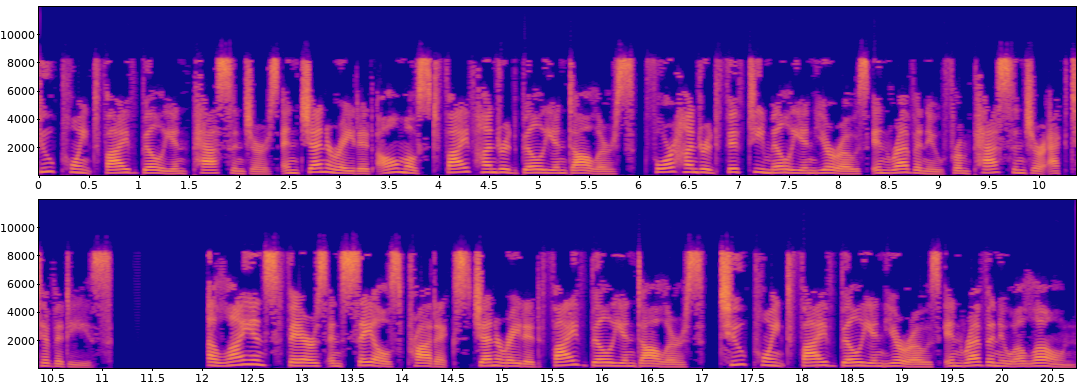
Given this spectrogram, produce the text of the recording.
2.5 billion passengers and generated almost $500 billion, 450 million euros in revenue from passenger activities. Alliance fares and sales products generated $5 billion, €2.5 billion Euros in revenue alone,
